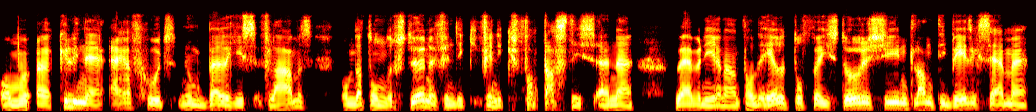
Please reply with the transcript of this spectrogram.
om eh, culinair erfgoed, noem Belgisch-Vlaams, om dat te ondersteunen, vind ik, vind ik fantastisch. En eh, we hebben hier een aantal hele toffe historici in het land die bezig zijn met,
